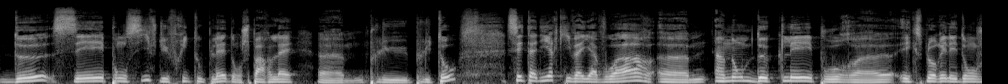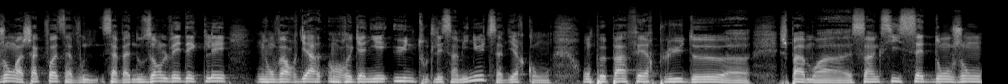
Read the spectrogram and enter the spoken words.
de ces poncifs du free-to-play dont je parlais euh, plus plus tôt. C'est-à-dire qu'il va y avoir euh, un nombre de clés pour euh, explorer les donjons. À chaque fois, ça, vous, ça va nous enlever des clés et on va en, en regagner une toutes les cinq minutes. Ça veut dire qu'on on peut pas faire plus de, euh, je sais pas moi, 5, 6, 7 donjons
